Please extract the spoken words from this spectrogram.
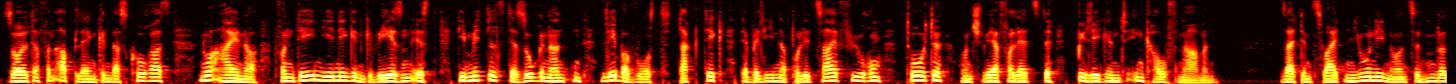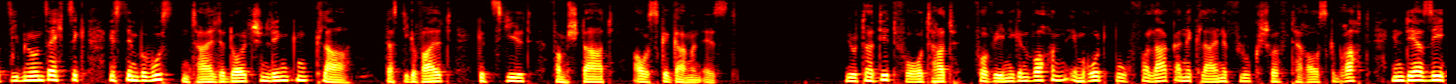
soll davon ablenken, dass Koras nur einer von denjenigen gewesen ist, die mittels der sogenannten Leberwurst-Taktik der Berliner Polizeiführung Tote und Schwerverletzte billigend in Kauf nahmen. Seit dem 2. Juni 1967 ist dem bewussten Teil der deutschen Linken klar, dass die Gewalt gezielt vom Staat ausgegangen ist Jutta Ditfurth hat vor wenigen Wochen im Rotbuch Verlag eine kleine Flugschrift herausgebracht, in der sie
